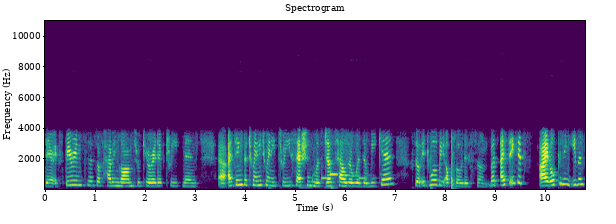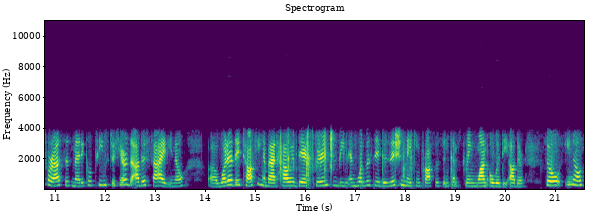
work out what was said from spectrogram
their experiences of having gone through curative treatments. Uh, I think the 2023 session was just held over the weekend, so it will be uploaded soon. But I think it's eye opening even for us as medical teams to hear the other side, you know. Uh, what are they talking about? How have their experiences been? And what was their decision making process in considering one over the other? So, you know,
